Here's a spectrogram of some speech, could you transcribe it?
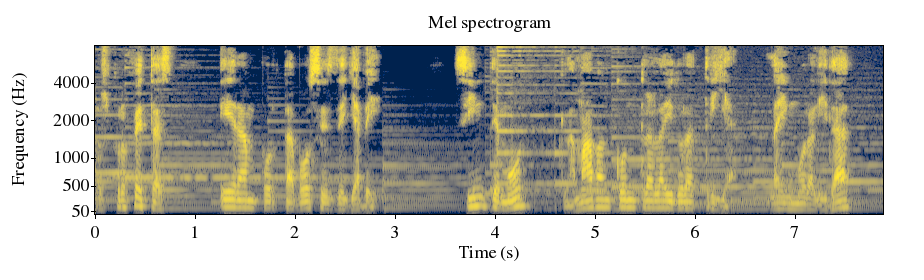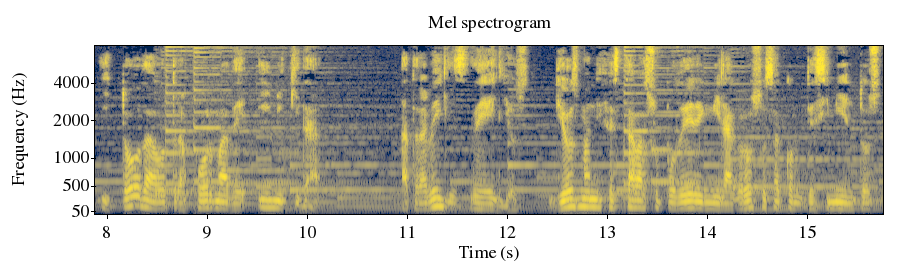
Los profetas eran portavoces de Yahvé. Sin temor, clamaban contra la idolatría, la inmoralidad y toda otra forma de iniquidad. A través de ellos, Dios manifestaba su poder en milagrosos acontecimientos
